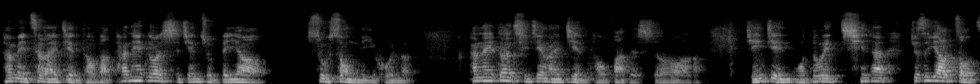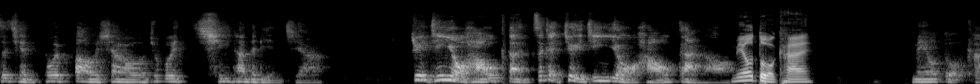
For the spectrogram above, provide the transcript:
他每次来剪头发，他那段时间准备要诉讼离婚了。他那段期间来剪头发的时候啊，剪剪我都会亲他，就是要走之前都会抱一下哦，就会亲他的脸颊，就已经有好感，这个就已经有好感哦，没有躲开。没有躲开。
